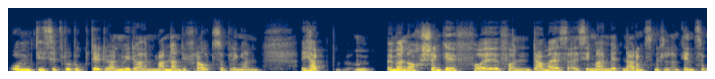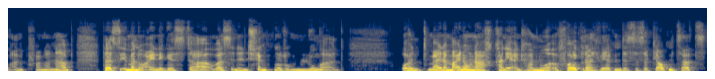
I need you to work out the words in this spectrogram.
um diese Produkte dann wieder an Mann, an die Frau zu bringen. Ich habe hm, immer noch Schenke voll von damals, als ich mal mit Nahrungsmittelergänzung angefangen habe. Da ist immer noch einiges da, was in den Schenken rumlungert. Und meiner Meinung nach kann ich einfach nur erfolgreich werden, das ist ein Glaubenssatz,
